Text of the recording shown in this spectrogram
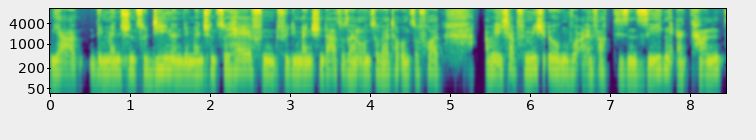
ja, den Menschen zu dienen, den Menschen zu helfen, für die Menschen da zu sein und so weiter und so fort. Aber ich habe für mich irgendwo einfach diesen Segen erkannt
